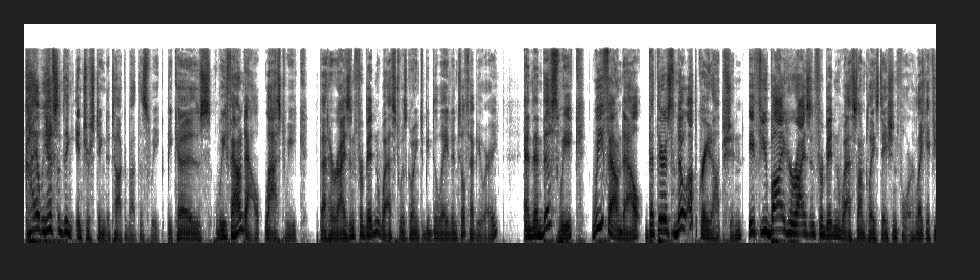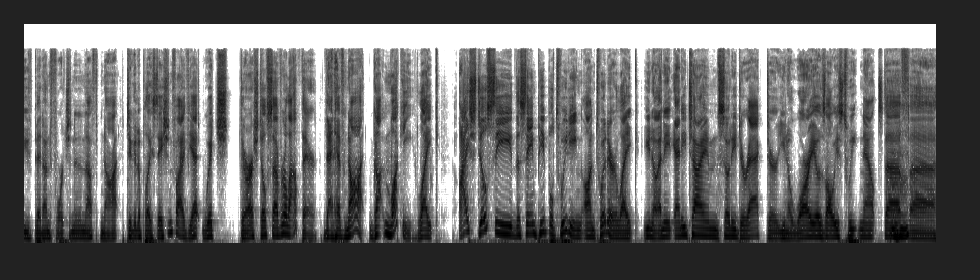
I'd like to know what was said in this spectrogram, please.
Kyle, we have something interesting to talk about this week because we found out last week that Horizon Forbidden West was going to be delayed until February. And then this week, we found out that there's no upgrade option if you buy Horizon Forbidden West on PlayStation 4. Like if you've been unfortunate enough not to get a PlayStation 5 yet, which there are still several out there that have not gotten lucky. Like I still see the same people tweeting on Twitter, like, you know, any anytime Sony Direct or, you know, Wario's always tweeting out stuff. Uh,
